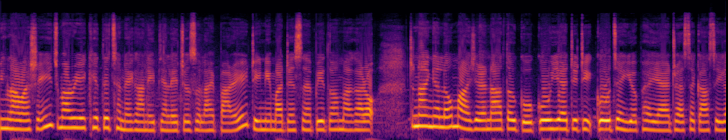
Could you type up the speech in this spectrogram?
င်္ဂလာပါရှင်ကျမတို့ရဲ့ခေတ်သစ် channel ကနေပြန်လည်ကြိုဆိုလိုက်ပါတယ်ဒီနေ့မှာတင်ဆက်ပေးသွားမှာကတော့တနိုင်ငံလုံးမှာရတနာတုတ်ကို9ရက်တိတိ9ချိန်ရွတ်ဖက်ရန်အတွက်စက်ကောင်စီက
